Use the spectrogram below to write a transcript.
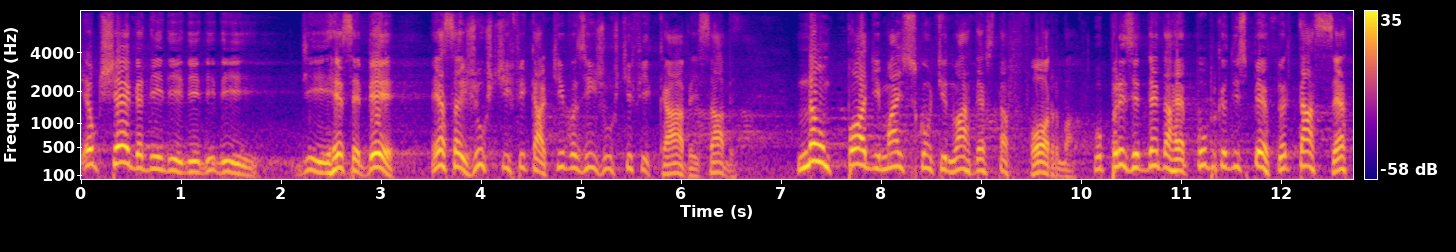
eu chega de, de, de, de, de receber essas justificativas injustificáveis, sabe? Não pode mais continuar desta forma. O presidente da República despertou, ele está certo.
